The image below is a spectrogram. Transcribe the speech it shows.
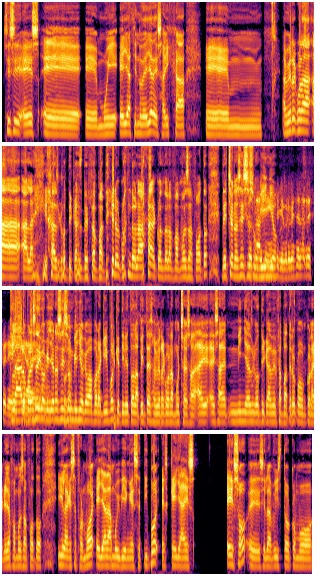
Sí, sí, es eh, eh, muy ella haciendo de ella, de esa hija. Em, a mí me recuerda a, las hijas góticas de Zapatero cuando la, cuando la famosa foto. De hecho, no sé si es un guiño. Yo creo que es la referencia. Claro, por eso digo que yo no sé si es un guiño que va por aquí porque tiene toda la pinta. Eso a mí me recuerda mucho a, eso, a esas niñas góticas de Zapatero con, con aquella famosa foto y la que se formó. Ella da muy bien ese tipo. Es que ella es eso, eh, si lo has visto como,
